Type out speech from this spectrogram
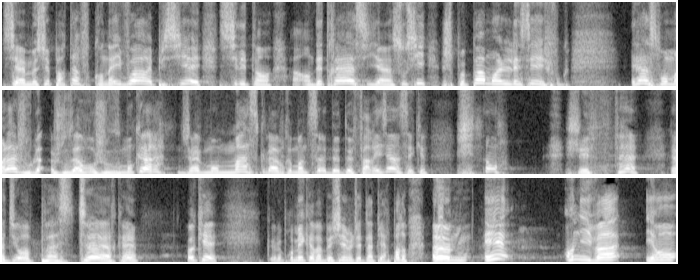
S'il y a un monsieur par terre, il faut qu'on aille voir. Et puis s'il est en, détresse, s'il y a un souci, je ne peux pas, moi, le laisser. Et là, à ce moment-là, je vous, avoue, je vous mon cœur, hein. j'avais mon masque là vraiment de, de, de pharisien, c'est que non, j'ai faim. Il a dit, oh pasteur, quand même. Ok, que le premier qui n'a pas péché me jette la pierre, pardon. Euh, et on y va, et on,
